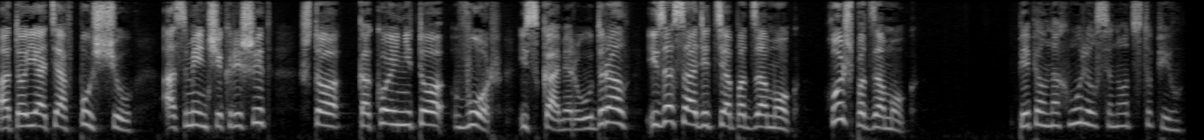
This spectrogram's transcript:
А то я тебя впущу, а сменщик решит, что какой не то вор из камеры удрал и засадит тебя под замок. Хочешь под замок?» Пепел нахмурился, но отступил.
